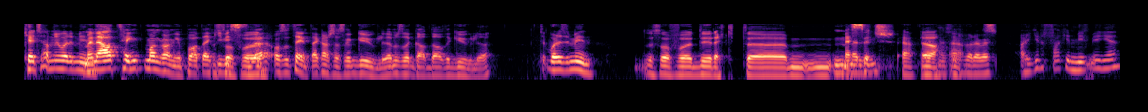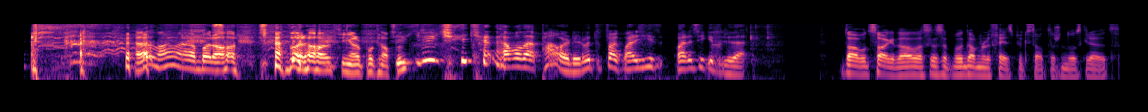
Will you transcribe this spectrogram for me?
Okay, tell me what it means. Men jeg har tenkt mange ganger på at jeg ikke visste for- det. Og så tenkte jeg kanskje jeg skal google det, men så gadd jeg aldri google det. what does it mean? Det står for direkte uh, Message. Ja. Ja. Message, yeah. Are you gonna fucking meet me again? Ja, nei, nei, jeg bare har, jeg bare har fingeren på knappen. you, you, you can't have all that power, dude. What the fuck? Why did he? Why does he get to do that? David Sagedal, jeg skal se på gamle Facebook-statuer som du har skrevet.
